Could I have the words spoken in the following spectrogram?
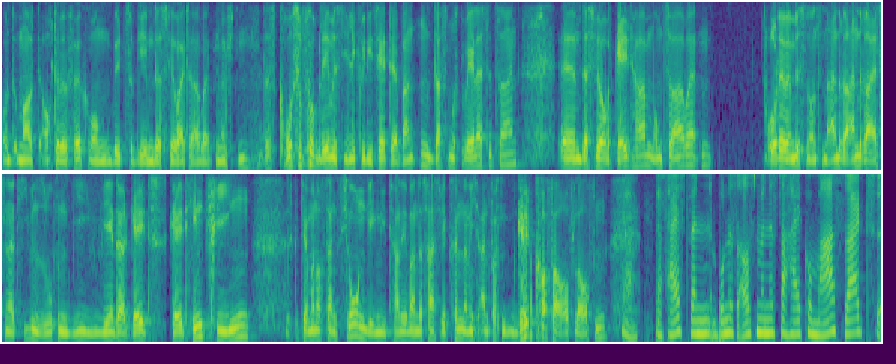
und um halt auch der Bevölkerung ein Bild zu geben, dass wir weiterarbeiten möchten. Das große Problem ist die Liquidität der Banken. Das muss gewährleistet sein, ähm, dass wir auch Geld haben, um zu arbeiten. Oder wir müssen uns andere, andere Alternativen suchen, wie wir da Geld, Geld hinkriegen. Es gibt ja immer noch Sanktionen gegen die Taliban. Das heißt, wir können da nicht einfach einen Geldkoffer auflaufen. Ja, das heißt, wenn Bundesaußenminister Heiko Maas sagt,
